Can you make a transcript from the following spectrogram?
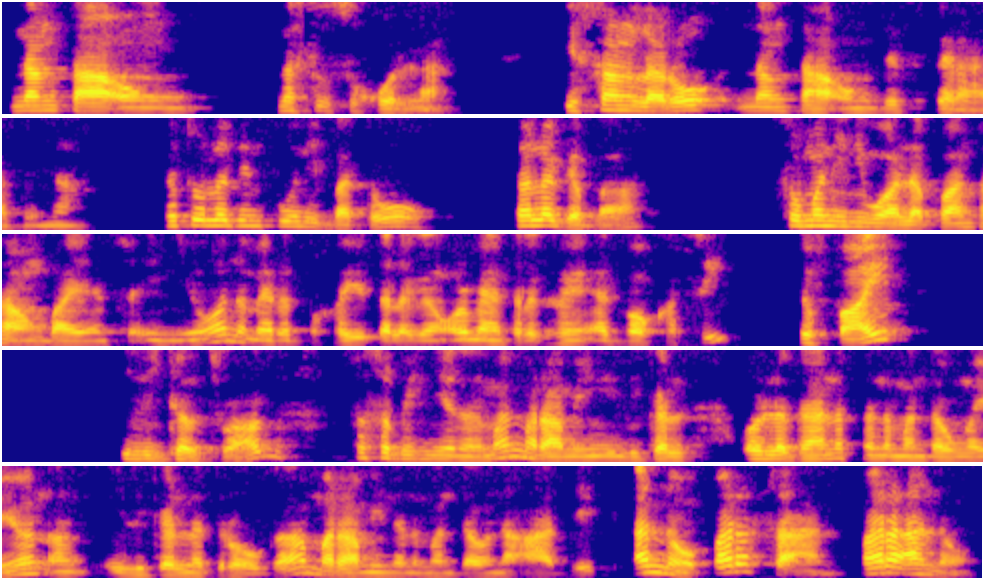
ng taong nasusukol na. Isang laro ng taong desperado na. Katulad din po ni Bato. Talaga ba? So maniniwala pa ang taong bayan sa inyo na meron pa kayo talagang or meron talaga kayong advocacy to fight illegal drugs? Sasabihin niyo na naman maraming illegal or laganap na naman daw ngayon ang illegal na droga, marami na naman daw na addict. Ano? Para saan? Para ano?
